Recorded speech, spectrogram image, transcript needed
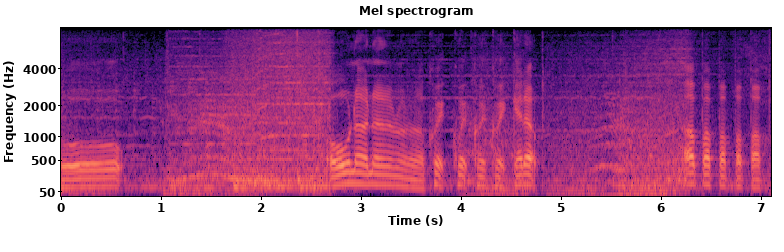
Oh. Oh, no, no, no, no, no. Quick, quick, quick, quick. Get up. Up, up, up, up, up.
